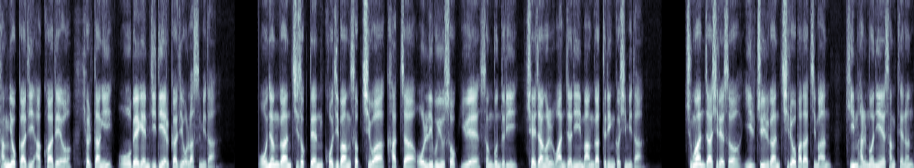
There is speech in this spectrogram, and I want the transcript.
당뇨까지 악화되어 혈당이 500mgdl까지 올랐습니다. 5년간 지속된 고지방 섭취와 가짜 올리브유 속 유해 성분들이 췌장을 완전히 망가뜨린 것입니다. 중환자실에서 일주일간 치료받았지만 김 할머니의 상태는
